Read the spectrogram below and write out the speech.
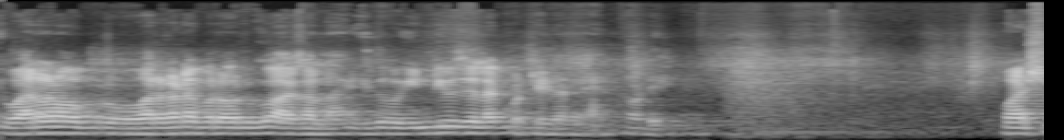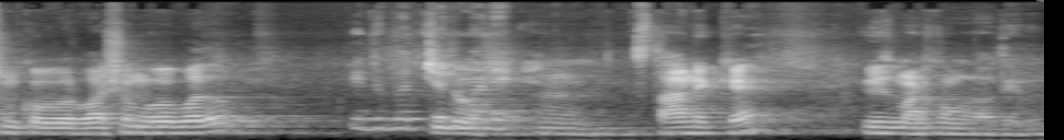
ಹೊರ ಒಬ್ರು ಹೊರಗಡೆ ಬರೋರಿಗೂ ಆಗೋಲ್ಲ. ಇದು ಇಂಡಿವಿಜುವಲಾಗಿ ಕೊಟ್ಟಿದ್ದಾರೆ. ನೋಡಿ. ವಾಶ್ರೂಮ್ಗೆ ಹೋಗೋರು ವಾಶ್ರೂಮ್ಗೆ ಹೋಗ್ಬೋದು. ಇದು ಹ್ಞೂ ಇದು ಸ್ಥಾನಕ್ಕೆ ಯೂಸ್ ಮಾಡ್ಕೊಂಬಿಡೋದು ಇದು.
